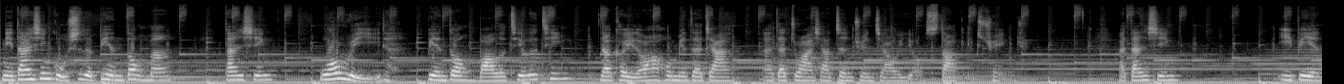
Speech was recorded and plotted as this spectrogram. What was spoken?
你担心股市的变动吗？担心 worried 变动 volatility 那可以的话，后面再加，来再抓一下证券交易哦，stock exchange。来担心异变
